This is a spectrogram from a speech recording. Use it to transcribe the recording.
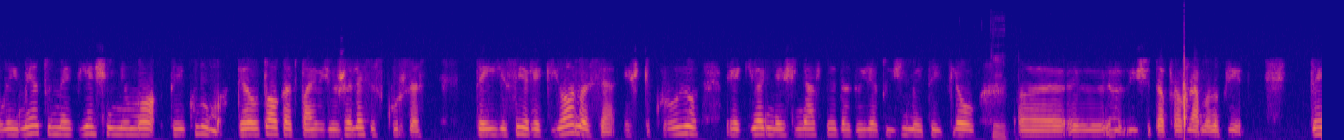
Laimėtume viešinimo taiklumą. Dėl to, kad, pavyzdžiui, žalesis kursas tai jisai regionuose iš tikrųjų regioninė žiniasklaida galėtų žymiai taikliau uh, šitą programą nukreipti. Tai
